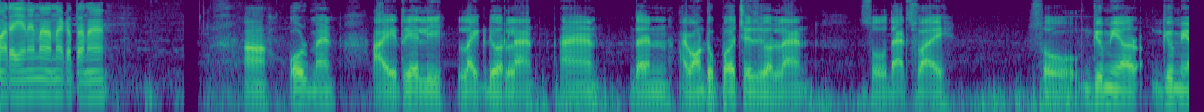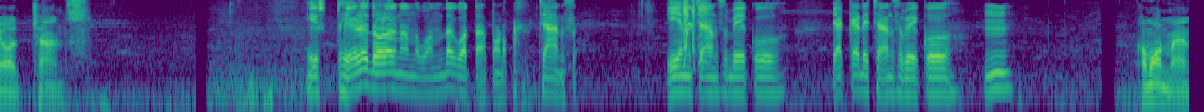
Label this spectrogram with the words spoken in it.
ಮಾರಾಯ ಏನೇನ ಅನ್ನಕತ್ತಾನ Ah, old man, I really liked your land, and then I want to purchase your land. So that's why. So give me a give me a chance. ಇಷ್ಟು ಹೇಳಿದೊಳಗೆ ನಂದು ಒಂದೇ ಗೊತ್ತಾತು ನೋಡಪ್ಪ ಚಾನ್ಸ್ ಏನು ಚಾನ್ಸ್ ಬೇಕು ಯಾಕಡೆ ಚಾನ್ಸ್ ಬೇಕು ಹ್ಞೂ Come on, man.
